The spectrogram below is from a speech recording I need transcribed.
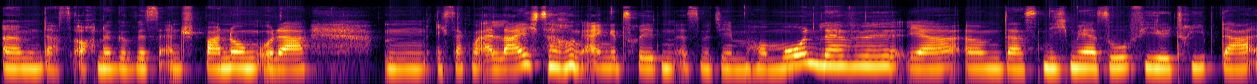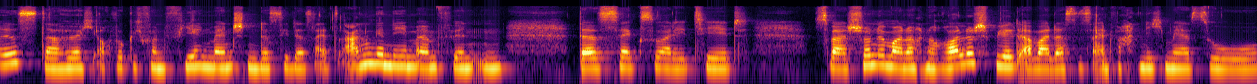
ähm, dass auch eine gewisse Entspannung oder ähm, ich sag mal Erleichterung eingetreten ist mit dem Hormonlevel, ja, dass nicht mehr so viel Trieb da ist. Da höre ich auch wirklich von vielen Menschen, dass sie das als angenehm empfinden, dass Sexualität zwar schon immer noch eine Rolle spielt, aber dass es einfach nicht mehr so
